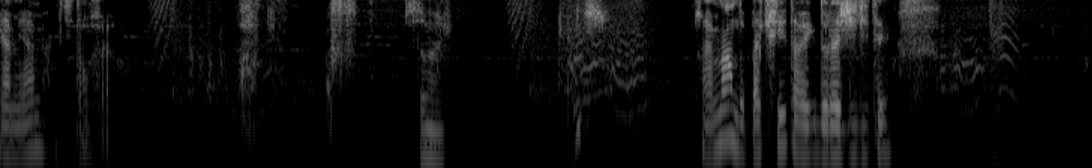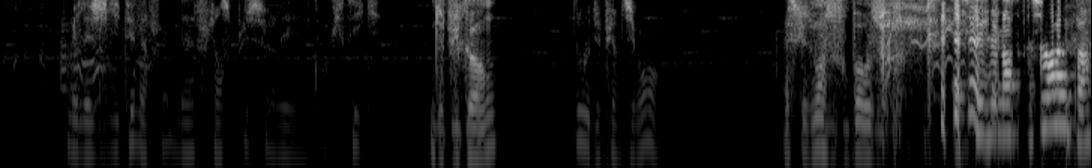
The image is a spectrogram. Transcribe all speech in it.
Miam miam, petit enfer. Dommage. J'en ai marre de pas crit avec de l'agilité. mais l'agilité n'influ- n'influence plus sur les coups critiques. Depuis quand? Ou depuis un petit moment. Excuse-moi, je joue pas au jeu. Est-ce que je lance le sort là ou pas?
